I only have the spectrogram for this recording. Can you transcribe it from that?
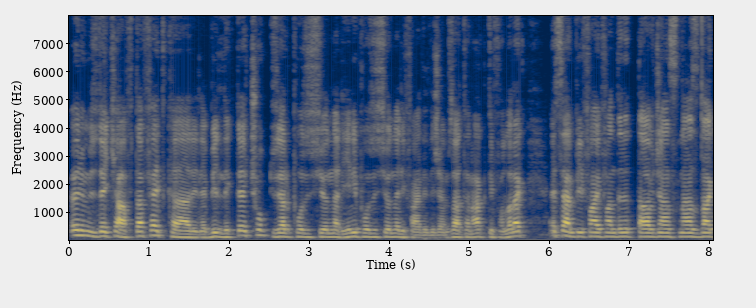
Önümüzdeki hafta FED kararı ile birlikte çok güzel pozisyonlar, yeni pozisyonlar ifade edeceğim. Zaten aktif olarak S&P 500, Dow Jones, Nasdaq,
